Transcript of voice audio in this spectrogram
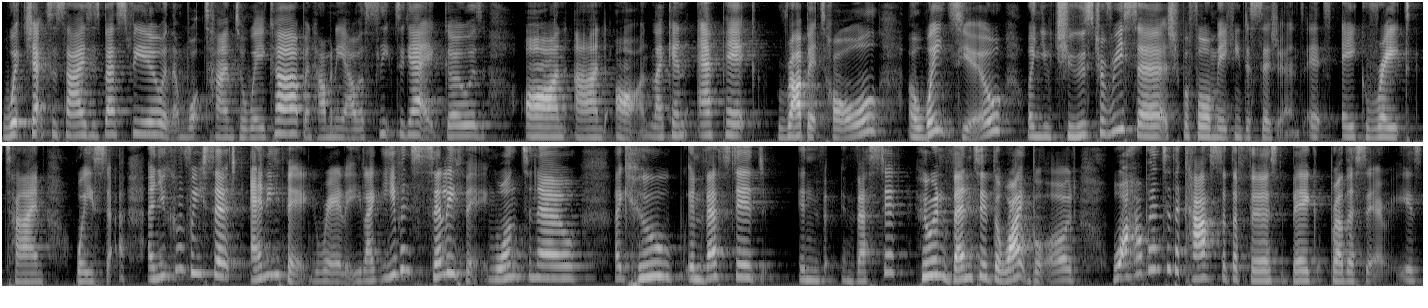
which exercise is best for you and then what time to wake up and how many hours sleep to get? It goes on and on like an epic rabbit hole awaits you when you choose to research before making decisions. It's a great time waster. And you can research anything really, like even silly thing. Want to know like who invested in, invested? Who invented the whiteboard? What happened to the cast of the first Big Brother series?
